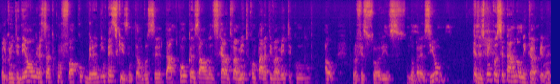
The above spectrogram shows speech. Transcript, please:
pelo que eu entendi, é uma universidade com foco grande em pesquisa. Então você dá poucas aulas relativamente, comparativamente com professores no Brasil. Quer dizer, bem que você está na Unicamp, né?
